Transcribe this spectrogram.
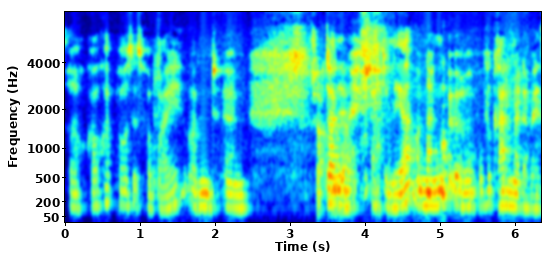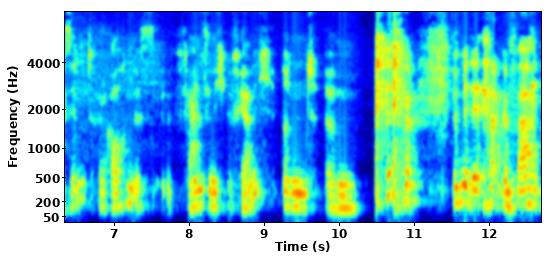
So, Raucherpause ist vorbei und ähm, Schachtel dann leer. ich dachte leer und dann, äh, wo wir gerade mal dabei sind, äh, Rauchen ist wahnsinnig gefährlich und ähm, bin mir der Gefahr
